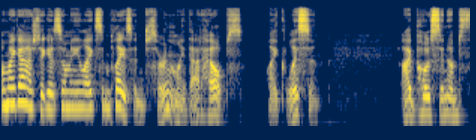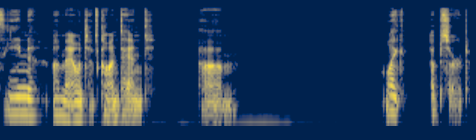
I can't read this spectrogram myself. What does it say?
Oh my gosh, they get so many likes and plays, and certainly that helps. Like, listen, I post an obscene amount of content. Um, like absurd.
